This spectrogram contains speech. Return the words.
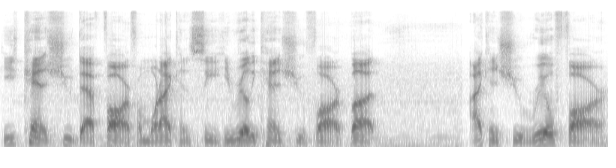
He can't shoot that far from what I can see. He really can't shoot far, but I can shoot real far.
